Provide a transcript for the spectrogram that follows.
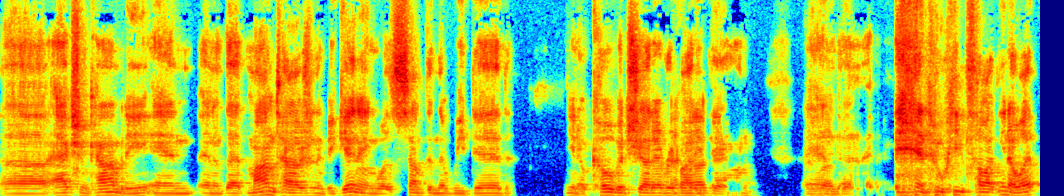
uh, action comedy, and and that montage in the beginning was something that we did. You know, COVID shut everybody down, and uh, and we thought, you know what,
